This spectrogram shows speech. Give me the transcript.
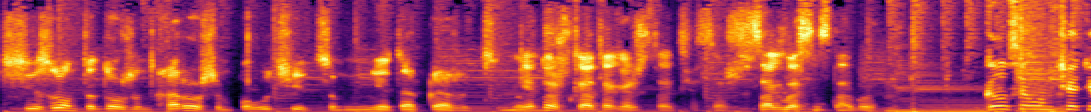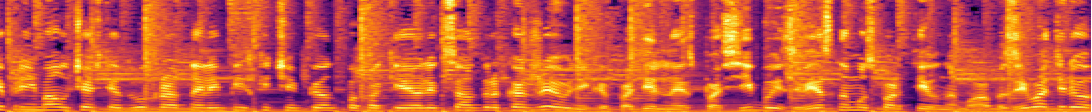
Сезон-то должен хорошим получиться, мне так кажется. Мне тоже так кажется, кстати, Саша. Согласен с тобой. В голосовом чате принимал участие двукратный олимпийский чемпион по хоккею Александр Кожевников. Отдельное спасибо известному спортивному обозревателю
